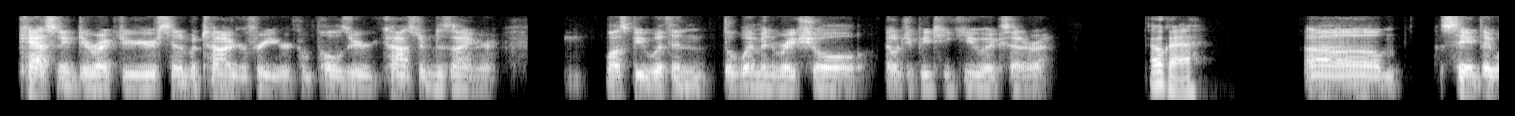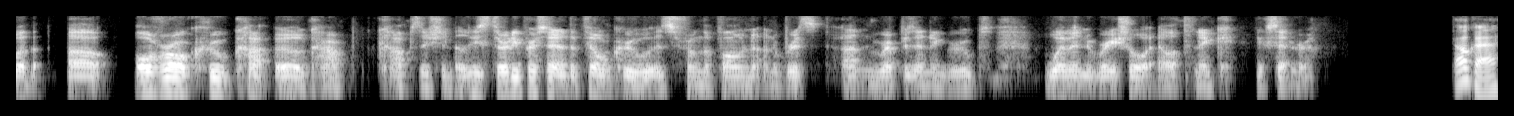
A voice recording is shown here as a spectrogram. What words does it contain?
casting director, your cinematographer, your composer, your costume designer must be within the women, racial, LGBTQ, etc. Okay. Um, same thing with uh overall crew co- uh, comp- composition. At least thirty percent of the film crew is from the following unrepre- unrepresented groups: women, racial, ethnic, etc. Okay.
